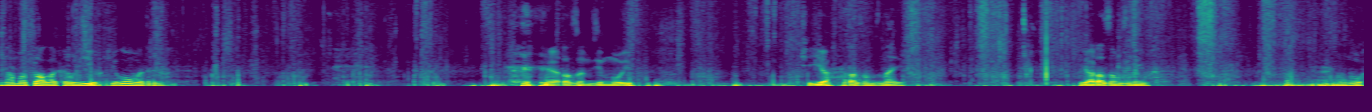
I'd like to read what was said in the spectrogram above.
намотала кругів кілометрів. Разом зі мною. Чи я разом з нею. Я разом з ним. Ну,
